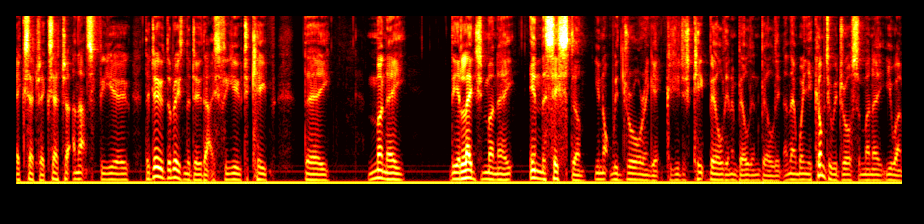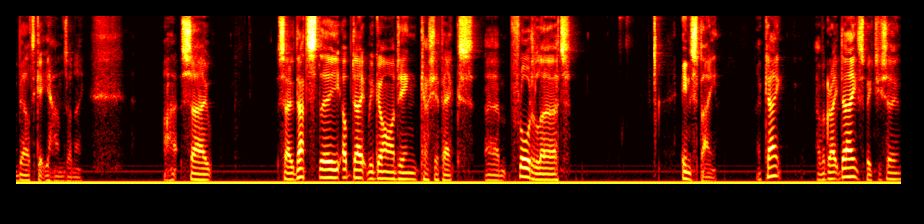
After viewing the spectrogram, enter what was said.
etc., etc. And that's for you. They do the reason they do that is for you to keep the money the alleged money in the system you're not withdrawing it because you just keep building and building and building and then when you come to withdraw some money you won't be able to get your hands on it. Uh, so so that's the update regarding CashFX um, fraud alert in Spain. Okay? Have a great day. Speak to you soon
